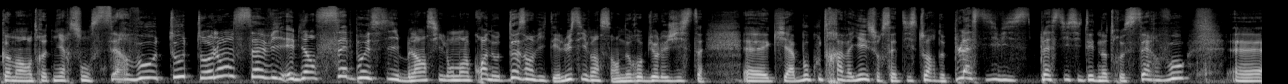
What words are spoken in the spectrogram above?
Comment entretenir son cerveau tout au long de sa vie Eh bien, c'est possible, hein, si l'on en croit nos deux invités. Lucie Vincent, neurobiologiste, euh, qui a beaucoup travaillé sur cette histoire de plasticité de notre cerveau, euh,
